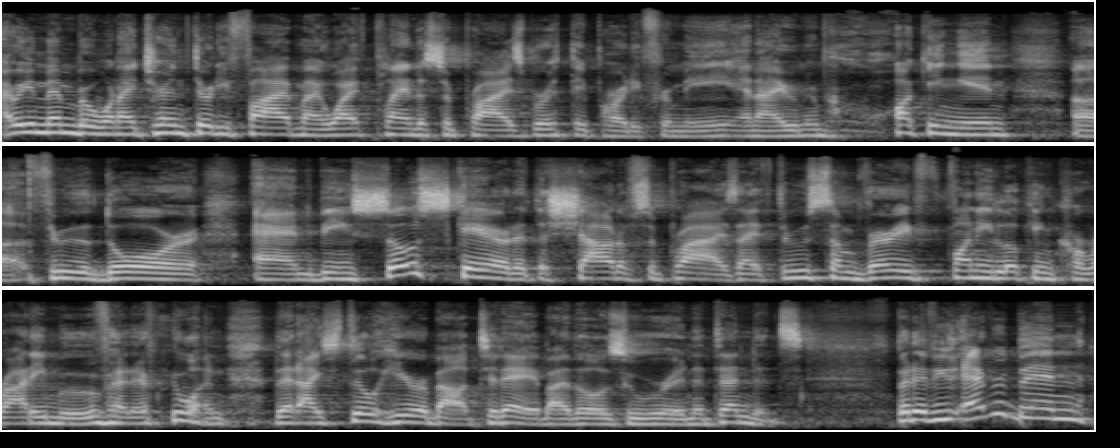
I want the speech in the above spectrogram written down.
I remember when I turned 35, my wife planned a surprise birthday party for me, and I remember walking in uh, through the door and being so scared at the shout of surprise, I threw some very funny looking karate move at everyone that I still hear about today by those who were in attendance. But have you ever been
